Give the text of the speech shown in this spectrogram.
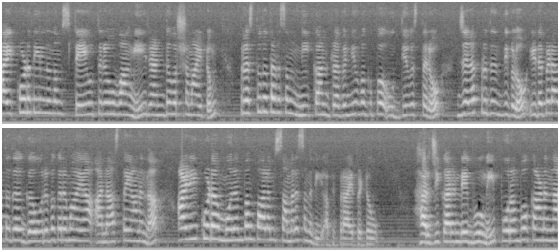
ഹൈക്കോടതിയിൽ നിന്നും സ്റ്റേ ഉത്തരവ് വാങ്ങി രണ്ടു വർഷമായിട്ടും പ്രസ്തുത തടസ്സം നീക്കാൻ റവന്യൂ വകുപ്പ് ഉദ്യോഗസ്ഥരോ ജനപ്രതിനിധികളോ ഇടപെടാത്തത് ഗൗരവകരമായ അനാസ്ഥയാണെന്ന് അഴീക്കോട് മുനമ്പം പാലം സമരസമിതി അഭിപ്രായപ്പെട്ടു. ഹർജിക്കാരന്റെ ഭൂമി പുറമ്പോക്കാണെന്ന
